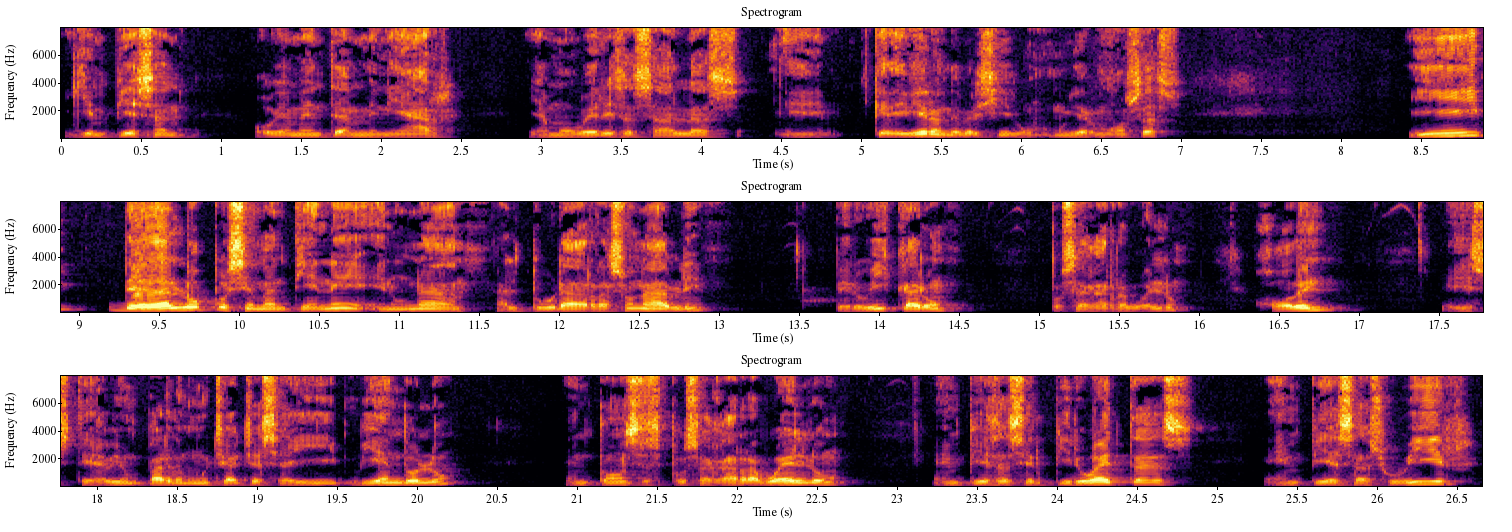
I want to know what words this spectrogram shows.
y empiezan obviamente a menear y a mover esas alas eh, que debieron de haber sido muy hermosas. Y Dédalo pues se mantiene en una altura razonable, pero Ícaro pues agarra vuelo, joven, este, había un par de muchachas ahí viéndolo, entonces pues agarra vuelo, empieza a hacer piruetas, empieza a subir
